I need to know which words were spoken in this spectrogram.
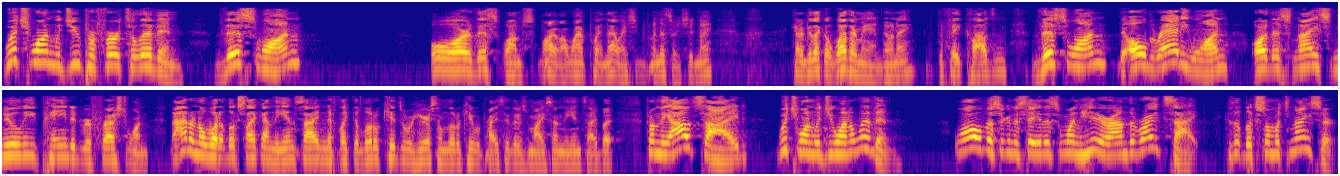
which one would you prefer to live in? This one or this? Well, why, why am I pointing that way? I should be pointing this way, shouldn't I? Kind of be like a weatherman, don't I? With the fake clouds. In. This one, the old ratty one, or this nice newly painted, refreshed one. Now I don't know what it looks like on the inside, and if like the little kids were here, some little kid would probably say there's mice on the inside. But from the outside, which one would you want to live in? Well, all of us are going to say this one here on the right side because it looks so much nicer.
